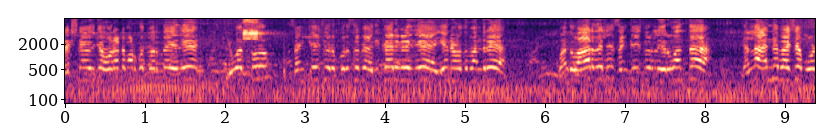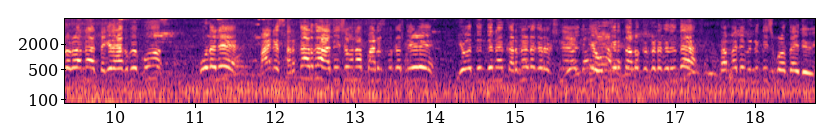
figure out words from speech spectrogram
ರಕ್ಷಣಾ ವೇದಿಕೆ ಹೋರಾಟ ಮಾಡ್ಕೊಂಡು ಬರ್ತಾ ಇದೆ. ಇವತ್ತು ಸಂಕೇಶ್ವರ ಪುರಸಭೆ ಅಧಿಕಾರಿಗಳಿಗೆ ಏನು ಹೇಳೋದು ಬಂದರೆ, ಒಂದು ವಾರದಲ್ಲಿ ಸಂಕೇಶ್ವರಲ್ಲಿ ಇರುವಂಥ ಎಲ್ಲ ಅನ್ಯ ಭಾಷಾ ಬೋರ್ಡ್ಗಳನ್ನು ತೆಗೆದುಹಾಕಬೇಕು. ಕೂಡಲೇ ಮಾನ್ಯ ಸರ್ಕಾರದ ಆದೇಶವನ್ನು ಪಾಲಿಸ್ಬೇಕಂತ ಹೇಳಿ ಇವತ್ತಿನ ದಿನ ಕರ್ನಾಟಕ ರಕ್ಷಣಾ ವೇದಿಕೆ ಹುಕ್ಕೇರಿ ತಾಲೂಕು ಘಟಕದಿಂದ ತಮ್ಮಲ್ಲಿ ವಿನಂತಿಸಿಕೊಳ್ತಾ ಇದ್ದೀವಿ.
